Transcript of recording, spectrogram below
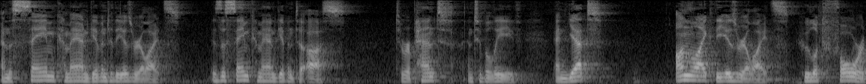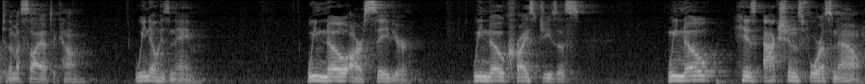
And the same command given to the Israelites is the same command given to us to repent and to believe. And yet, unlike the Israelites, who looked forward to the Messiah to come. We know his name. We know our Savior. We know Christ Jesus. We know his actions for us now.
